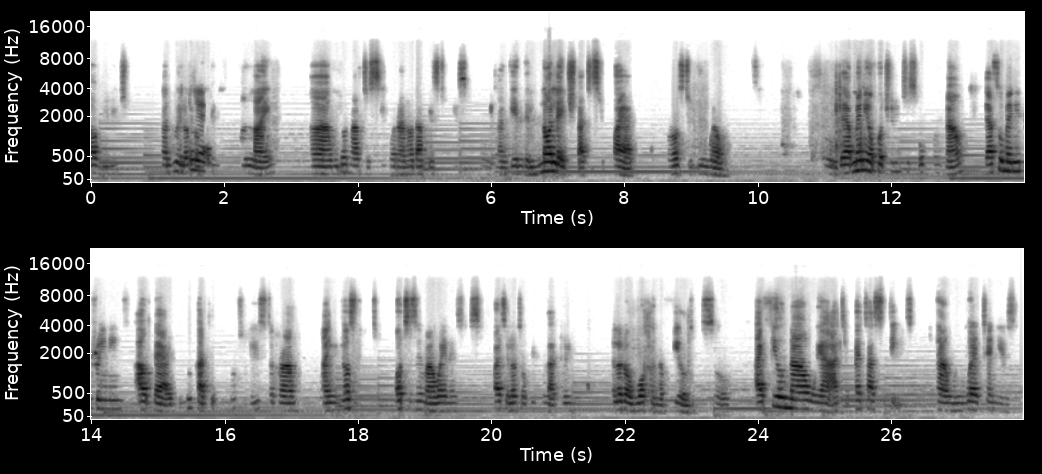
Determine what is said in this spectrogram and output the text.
a village, we can do a lot yeah. of things online. Uh, we don't have to see one another face to face. We can gain the knowledge that is required for us to do well. So there are many opportunities open now. There are so many trainings out there. If you look at if you go to the Instagram and you just autism awareness, quite a lot of people are doing a lot of work in the field. So I feel now we are at a better state than we were 10 years ago.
